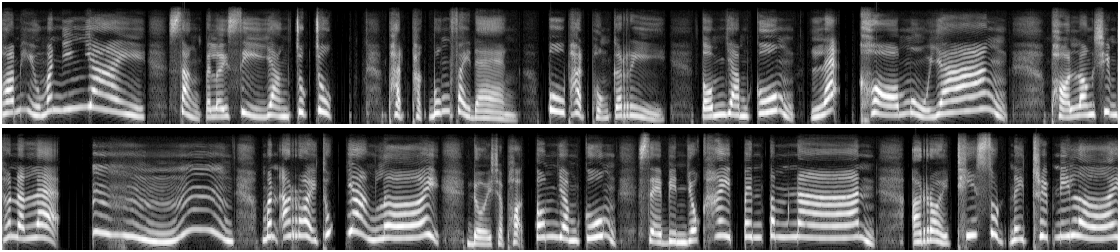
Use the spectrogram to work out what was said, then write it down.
ความหิวมันยิ่งใหญ่ สั่งไปเลยสี่อย่างจุกๆ ผัดผักบุ้งไฟแดง ปูผัดผงกะหรี่ ต้มยำกุ้ง และคอหมูย่าง พอลองชิมเท่านั้นแหละ อื มันอร่อยทุกอย่างเลย โดยเฉพาะต้มยำกุ้ง เซบินยกให้เป็นตำนาน อร่อยที่สุดในทริปนี้เลย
